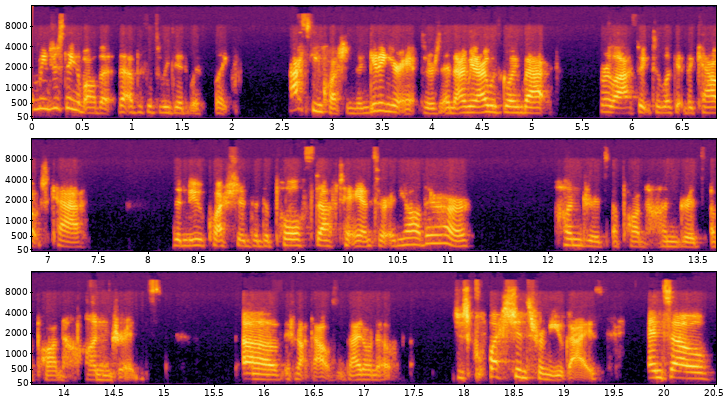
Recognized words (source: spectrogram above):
I mean, just think of all the, the episodes we did with like asking questions and getting your answers. And I mean, I was going back for last week to look at the couch cast, the new questions and to pull stuff to answer. And y'all, there are hundreds upon hundreds upon hundreds of, if not thousands, I don't know, just questions from you guys. And so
